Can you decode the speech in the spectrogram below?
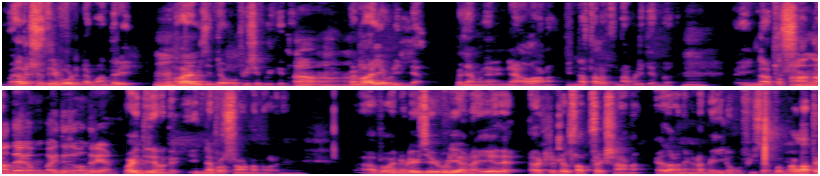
ഇലക്ട്രിസിറ്റി ബോർഡിന്റെ മന്ത്രി പിണറായി വിജയന്റെ ഓഫീസിൽ വിളിക്കുന്നു. പിണറായി അവിടെ ഇല്ല. അപ്പോൾ ഞാൻ ഞാൻ ഇന്ന ആളാണ് ഇന്ന സ്ഥലത്ത് നിന്നാണ് വിളിക്കുന്നത്. ഇന്ന പ്രശ്നം അദ്ദേഹം വൈദ്യുതി മന്ത്രിയാണ്. വൈദ്യുതി മന്ത്രി ഇന്ന പ്രശ്നമുണ്ടെന്ന് പറഞ്ഞു. അപ്പോൾ എന്നോട് ചോദിച്ചു എവിടെയാണ് ഏത് ഇലക്ട്രിക്കൽ സബ്സെക്ഷനാണ്? ഏതാണ് നിങ്ങളുടെ മെയിൻ ഓഫീസ് അപ്പോൾ പള്ളത്തെ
